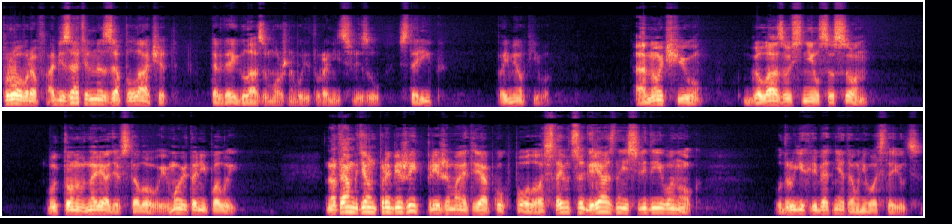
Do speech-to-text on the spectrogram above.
Проворов обязательно заплачет. Тогда и глазу можно будет уронить слезу. Старик поймет его. А ночью глазу снился сон. Будто он в наряде в столовой, моют они полы. Но там, где он пробежит, прижимая тряпку к полу, остаются грязные следы его ног. У других ребят нет, а у него остаются.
